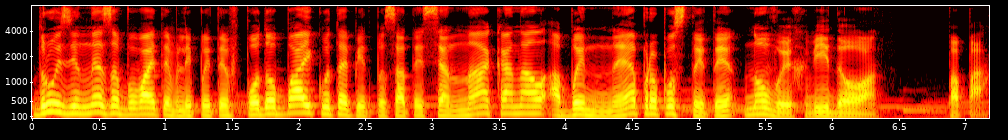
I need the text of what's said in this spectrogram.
Друзі, не забувайте вліпити вподобайку та підписатися на канал, аби не пропустити нових відео. Па-па!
